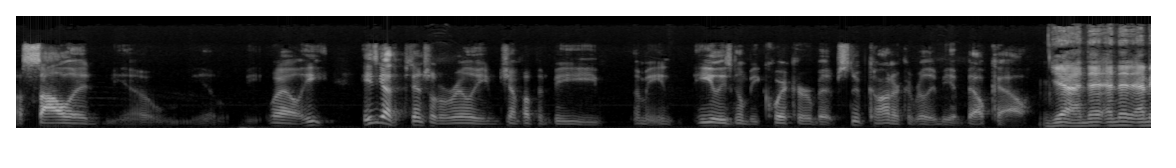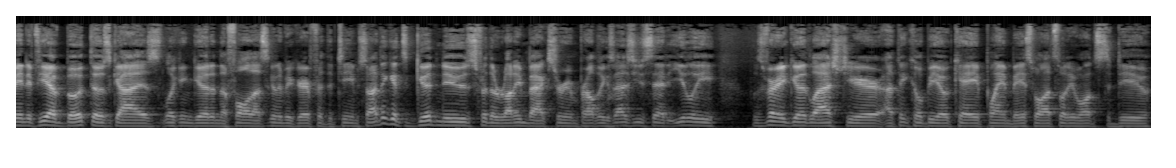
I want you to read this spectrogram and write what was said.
a solid you know you know well he he's got the potential to really jump up and be. I mean, Ealy's going to be quicker, but Snoop Connor could really be a bell cow. Yeah, and then and then I mean, if you have both those guys looking good in the fall, that's going to be great for the team. So I think it's good news for the running backs room, probably because as you said, Ealy was very good last year. I think he'll be okay playing baseball. That's what he wants to do.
